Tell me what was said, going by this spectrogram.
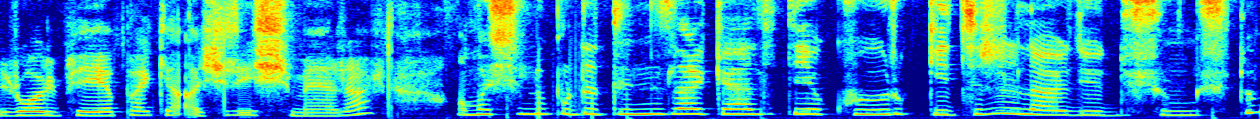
Roleplay yaparken aşırı işime yarar. Ama şimdi burada denizler geldi diye kuyruk getirirler diye düşünmüştüm.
